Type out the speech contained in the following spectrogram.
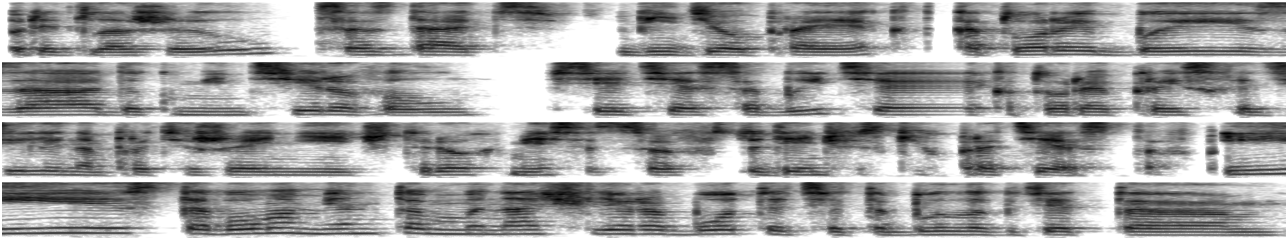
предложил создать видеопроект, который бы задокументировал все те события, которые происходили на протяжении четырех месяцев студенческих протестов. И с того момента мы начали работать. Это было где-то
